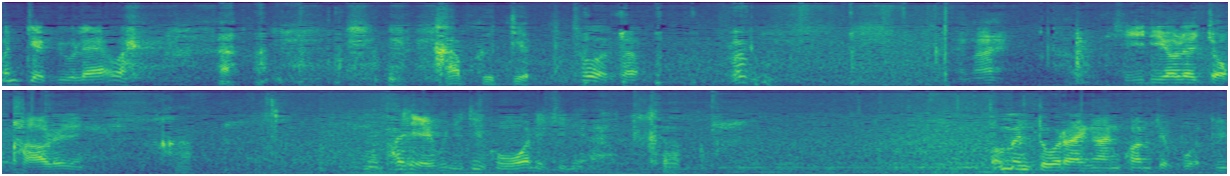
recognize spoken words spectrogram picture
มันเจ็บอยู่แล้วอะครับคือเจ็บ โทษครับเห็นไหมทีเดียวเลยจบข่าวเลยนี่ครับพระเอกมันอยู่ที่หัวนี่ทีเนี้ยครับ เพราะมันตัวรายงานความเจ็บปวดที่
